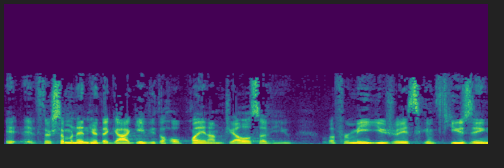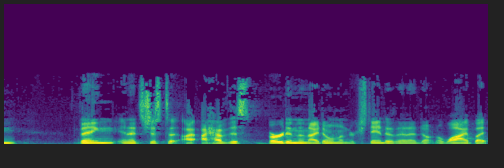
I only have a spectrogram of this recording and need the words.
If there's someone in here that God gave you the whole plan, I'm jealous of you. But for me, usually it's a confusing thing, and it's just a, I have this burden and I don't understand it and I don't know why. But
